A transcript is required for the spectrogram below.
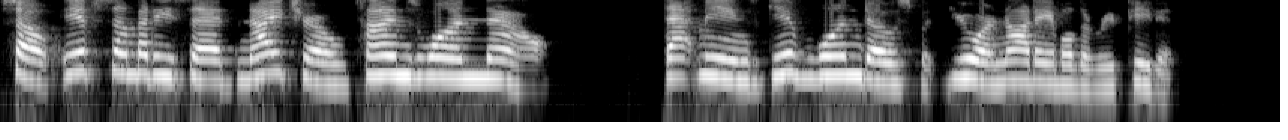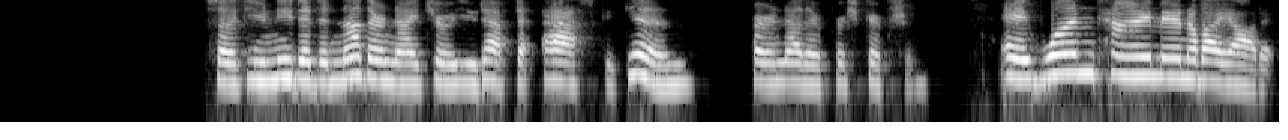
So if somebody said nitro times one now, that means give one dose, but you are not able to repeat it. So if you needed another nitro, you'd have to ask again for another prescription. A one-time antibiotic,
